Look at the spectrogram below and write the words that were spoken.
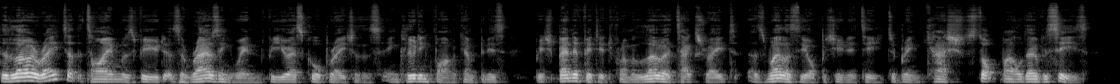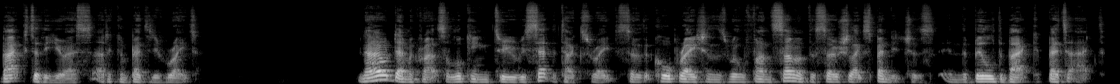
The lower rate at the time was viewed as a rousing win for US corporations, including pharma companies, which benefited from a lower tax rate as well as the opportunity to bring cash stockpiled overseas back to the US at a competitive rate. Now, Democrats are looking to reset the tax rate so that corporations will fund some of the social expenditures in the Build Back Better Act,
